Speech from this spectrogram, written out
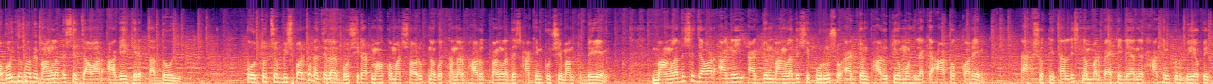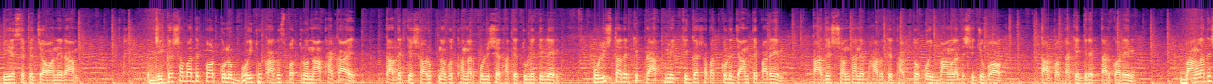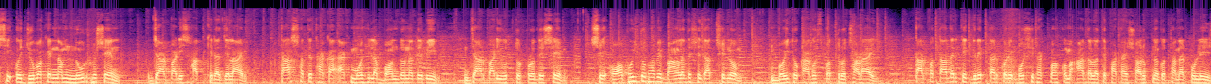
অবৈধভাবে বাংলাদেশে যাওয়ার আগেই গ্রেপ্তার দুই। উত্তর চব্বিশ পরগনা জেলার বসিরহাট মহকুমার স্বরূপনগর থানার ভারত বাংলাদেশ হাকিমপুর সীমান্ত দিয়ে বাংলাদেশে যাওয়ার আগেই একজন বাংলাদেশি পুরুষ ও একজন ভারতীয় মহিলাকে আটক করে একশো তেতাল্লিশ নম্বর ব্যাটালিয়নের হাকিমপুর বিওপির বিএসএফের জওয়ানেরা। জিজ্ঞাসাবাদের পর কোনো বৈধ কাগজপত্র না থাকায় তাদেরকে স্বরূপনগর থানার পুলিশের হাতে তুলে দিলে। পুলিশ তাদেরকে প্রাথমিক জিজ্ঞাসাবাদ করে জানতে পারে। কাজের সন্ধানে ভারতে থাকত ওই বাংলাদেশি যুবক। তারপর তাকে গ্রেপ্তার করে। বাংলাদেশি ওই যুবকের নাম নূর হোসেন, যার বাড়ি সাতক্ষীরা জেলায়। তার সাথে থাকা এক মহিলা বন্দনা দেবী, যার বাড়ি উত্তরপ্রদেশে। সে অবৈধভাবে বাংলাদেশে যাচ্ছিল, বৈধ কাগজপত্র ছাড়াই। তারপর তাদেরকে গ্রেপ্তার করে বসিরহাট মহকুমা আদালতে পাঠায় স্বরূপনগর থানার পুলিশ।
